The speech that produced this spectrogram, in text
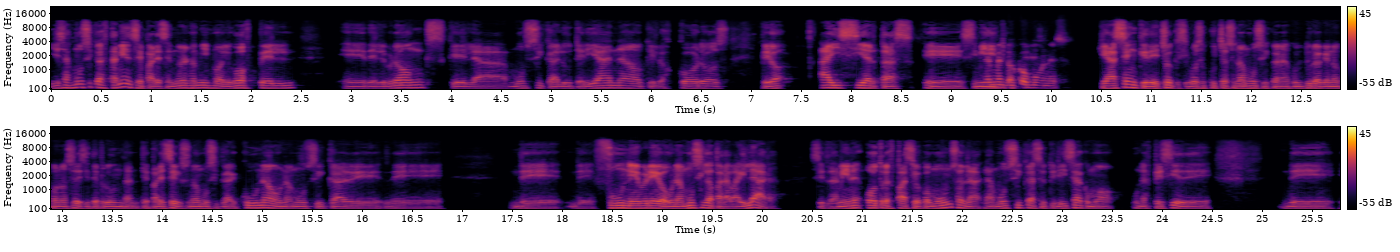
Y esas músicas también se parecen, no es lo mismo el gospel eh, del Bronx que la música luteriana o que los coros, pero hay ciertas eh, similitudes comunes. que hacen que, de hecho, que si vos escuchas una música en una cultura que no conoces y te preguntan, ¿te parece que es una música de cuna o una música de, de, fúnebre o una música para bailar? Si también otro espacio común, son la, la, música se utiliza como una especie de,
